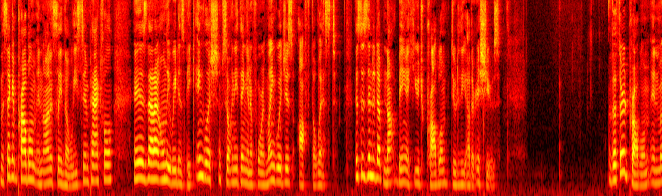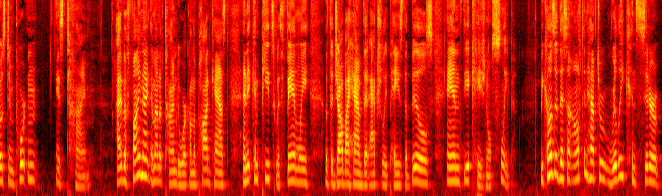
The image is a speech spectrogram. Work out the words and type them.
The second problem, and honestly the least impactful, is that I only read and speak English, so anything in a foreign language is off the list. This has ended up not being a huge problem due to the other issues. The third problem, and most important, is time. I have a finite amount of time to work on the podcast, and it competes with family, with the job I have that actually pays the bills, and the occasional sleep. Because of this, I often have to really consider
